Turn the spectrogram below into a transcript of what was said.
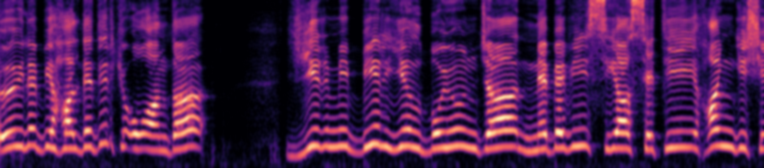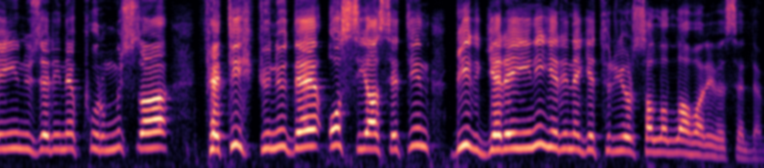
öyle bir haldedir ki o anda 21 yıl boyunca nebevi siyaseti hangi şeyin üzerine kurmuşsa fetih günü de o siyasetin bir gereğini yerine getiriyor sallallahu aleyhi ve sellem.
